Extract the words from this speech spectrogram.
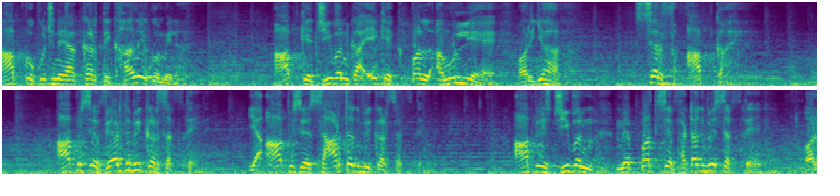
आपको कुछ नया कर दिखाने को मिला। है आपके जीवन का एक एक पल अमूल्य है और यह सिर्फ़ आपका है। आप इसे व्यर्थ भी कर सकते हैं, या आप इसे सार्थक भी कर सकते हैं। आप इस जीवन में पथ से भटक भी सकते हैं और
